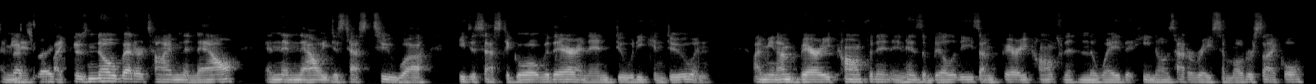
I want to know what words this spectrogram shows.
I mean, it's right. like there's no better time than now. And then now he just has to uh, he just has to go over there and then do what he can do. And I mean, I'm very confident in his abilities. I'm very confident in the way that he knows how to race a motorcycle.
